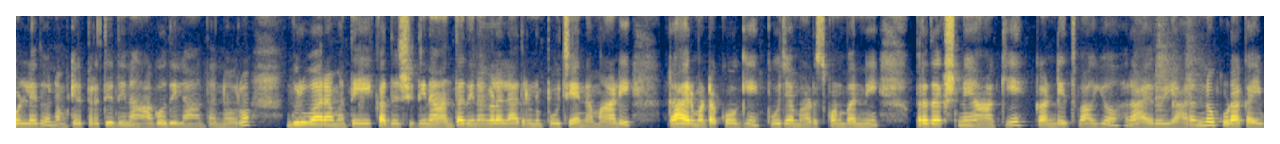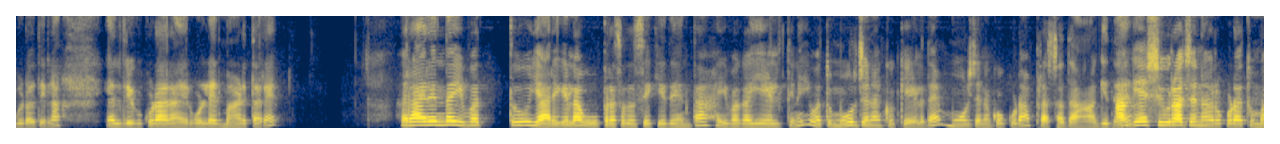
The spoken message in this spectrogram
ಒಳ್ಳೆಯದು ನಮಗೆ ಪ್ರತಿದಿನ ಆಗೋದಿಲ್ಲ ಅಂತನ್ನೋರು ಗುರುವಾರ ಮತ್ತು ಏಕಾದಶಿ ದಿನ ಅಂಥ ದಿನಗಳಲ್ಲಾದ್ರೂ ಪೂಜೆಯನ್ನು ಮಾಡಿ, ರಾಯರ ಮಠಕ್ಕೆ ಹೋಗಿ ಪೂಜೆ ಮಾಡಿಸ್ಕೊಂಡು ಬನ್ನಿ. ಪ್ರದಕ್ಷಿಣೆ ಹಾಕಿ ಖಂಡಿತವಾಗಿಯೂ ರಾಯರು ಯಾರನ್ನೂ ಕೂಡ ಕೈ ಬಿಡೋದಿಲ್ಲ. ಎಲ್ರಿಗೂ ಕೂಡ ರಾಯರು ಒಳ್ಳೇದು ಮಾಡ್ತಾರೆ. ರಾಯರಿಂದ ಇವತ್ತು ಇವತ್ತು ಯಾರಿಗೆಲ್ಲ ಹೂ ಪ್ರಸಾದ ಸಿಕ್ಕಿದೆ ಅಂತ ಇವಾಗ ಹೇಳ್ತೀನಿ. ಇವತ್ತು ಮೂರು ಜನಕ್ಕೂ ಕೇಳಿದೆ. ಮೂರು ಜನಕ್ಕೂ ಕೂಡ ಪ್ರಸಾದ ಆಗಿದೆ. ಹಾಗೆ ಶಿವರಾಜನವರು ಕೂಡ ತುಂಬ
